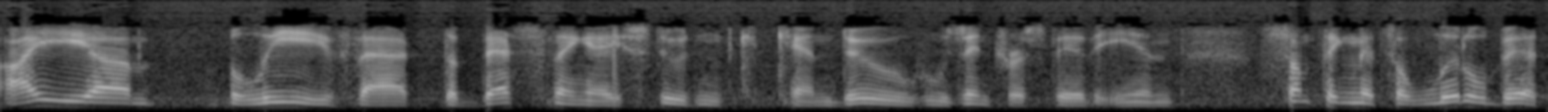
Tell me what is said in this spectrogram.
I um, believe that the best thing a student can do who's interested in something that's a little bit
